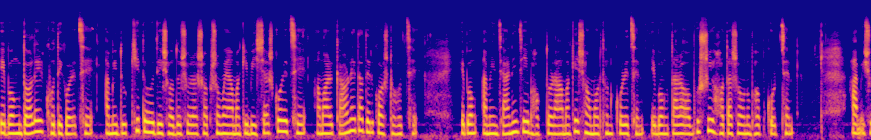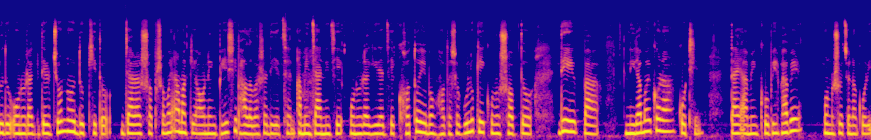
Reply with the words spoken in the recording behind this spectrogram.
এবং দলের ক্ষতি করেছে। আমি দুঃখিত যে সদস্যরা সবসময় আমাকে বিশ্বাস করেছে, আমার কারণে তাদের কষ্ট হচ্ছে। এবং আমি জানি যে ভক্তরা আমাকে সমর্থন করেছেন এবং তারা অবশ্যই হতাশা অনুভব করছেন। আমি শুধু অনুরাগীদের জন্য দুঃখিত, যারা সবসময় আমাকে অনেক বেশি ভালোবাসা দিয়েছেন। আমি জানি যে অনুরাগীরা যে ক্ষত এবং হতাশাগুলোকে কোনো শব্দ দিয়ে বা নিরাময় করা কঠিন, তাই আমি গভীরভাবে অনুশোচনা করি,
